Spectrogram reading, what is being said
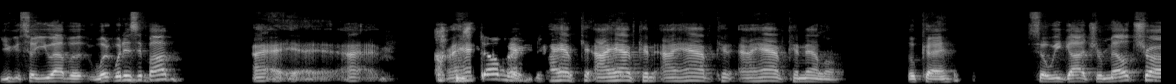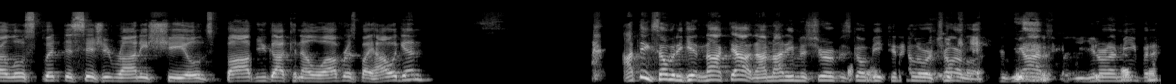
You so you have a what? What is it, Bob? I I, I, I have, I have I have I have I have Canelo. Okay. So we got Jermell Charlo, split decision, Ronnie Shields. Bob, you got Canelo Alvarez by how again? I think somebody getting knocked out, and I'm not even sure if it's going to be Canelo or Charlo. To be honest with you, you know what I mean. But,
